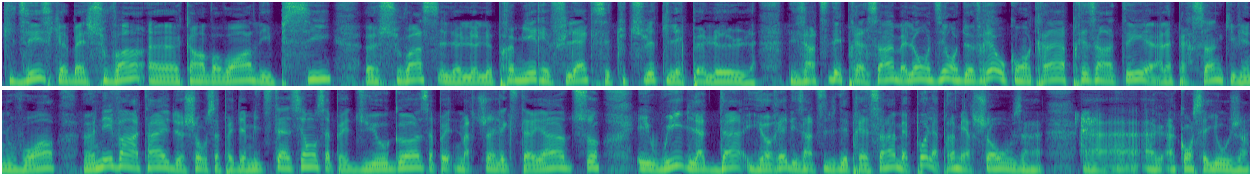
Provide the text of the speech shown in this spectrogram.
qui dit que, ben souvent, euh, quand on va voir les psys, souvent le, le premier réflexe, c'est tout de suite les pelules les antidépresseurs, mais là, on dit on devrait au contraire présenter à la personne qui vient nous voir un éventail de choses. Ça peut être de la méditation, ça peut être du yoga, ça peut être marcher à l'extérieur, tout ça. Et oui, là-dedans, il y aurait des antidépresseurs, mais pas la première chose à conseiller aux gens.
